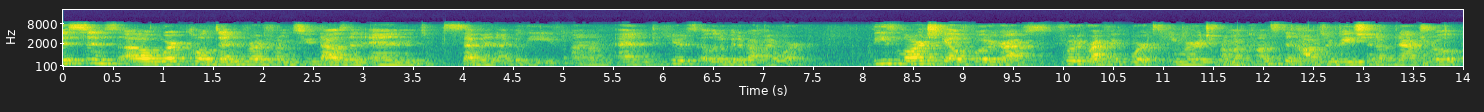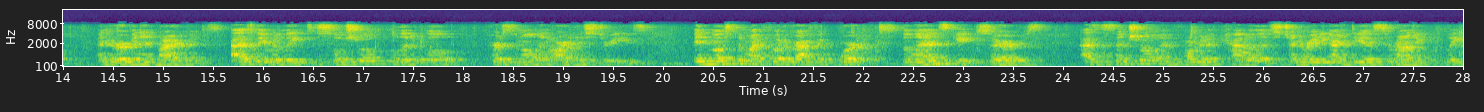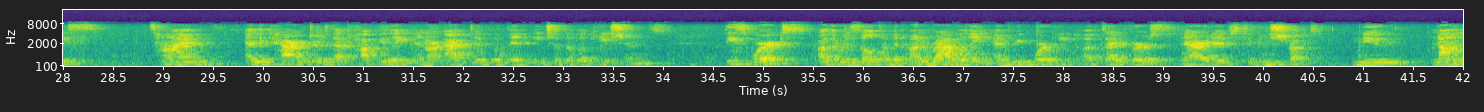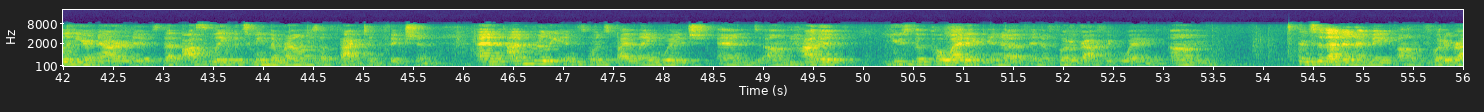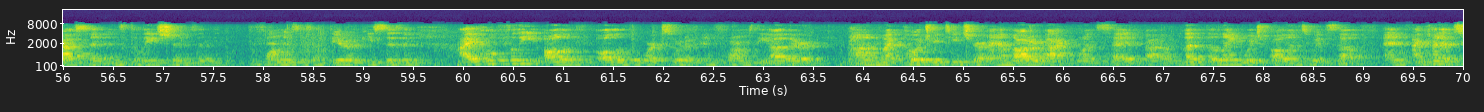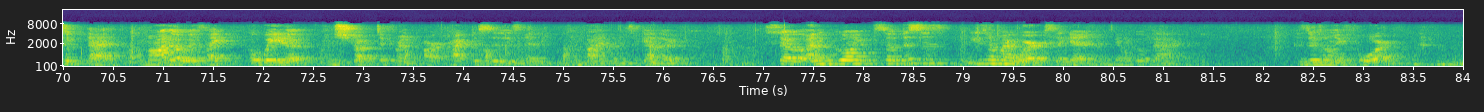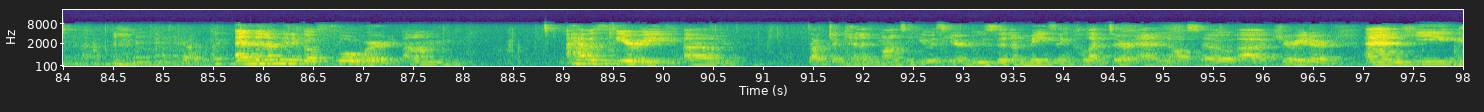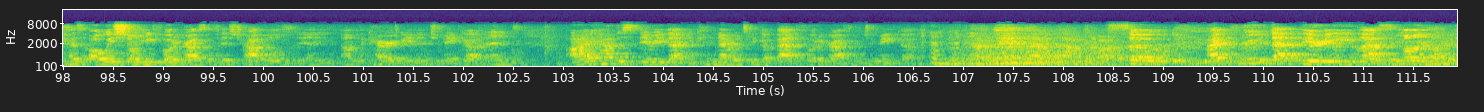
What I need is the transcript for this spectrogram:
This is a work called Denver from 2007, I believe. Um, and here's a little bit about my work. These large-scale photographs, photographic works emerge from a constant observation of natural and urban environments as they relate to social, political, personal, and art histories. In most of my photographic works, the landscape serves as a central and formative catalyst, generating ideas surrounding place, time, and the characters that populate and are active within each of the locations. These works are the result of an unraveling and reworking of diverse narratives to construct new, nonlinear narratives that oscillate between the realms of fact and fiction. And I'm really influenced by language and um, how to use the poetic in a, in a photographic way. Um, and to that end, I make um, photographs and installations and performances and theater pieces. And I hopefully all of all of the work sort of informs the other. Um, my poetry teacher Ann Lauterbach once said, um, "Let the language fall into itself." And I kind of took that motto as like a way to construct different art practices and combine them together. So I'm going. So this is these are my works again. I'm going to go back because there's only four. and then I'm going to go forward. Um, I have a theory. Um, Dr. Kenneth Montague is here, who's an amazing collector and also curator. And he has always shown me photographs of his travels in um, the Caribbean and Jamaica. And I have this theory that you can never take a bad photograph in Jamaica. so I proved that theory last month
